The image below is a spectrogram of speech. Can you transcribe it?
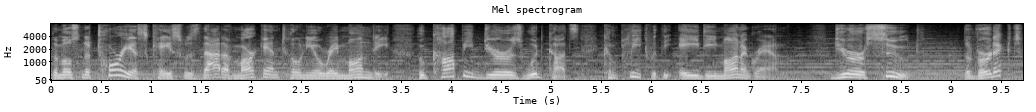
The most notorious case was that of Marcantonio Raimondi, who copied Dürer's woodcuts complete with the AD monogram. Dürer sued. The verdict?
